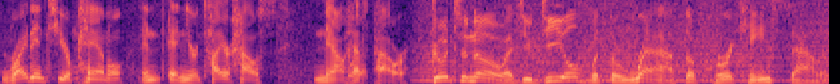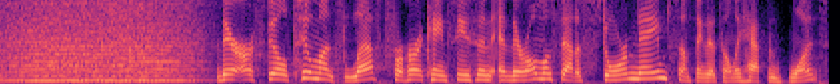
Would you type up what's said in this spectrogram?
right into your panel, and, and your entire house now has power. Good to know as you deal with the wrath of Hurricane Sally. There are still two months left for hurricane season, and they're almost out of storm names, something that's only happened once.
